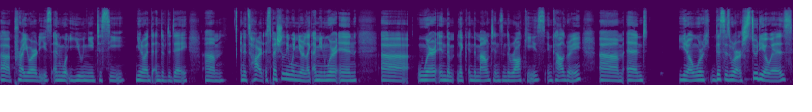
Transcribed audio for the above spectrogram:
uh, priorities and what you need to see you know at the end of the day. Um, and it's hard especially when you're like i mean we're in uh, we're in the like in the mountains in the rockies in calgary um, and you know we're this is where our studio is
